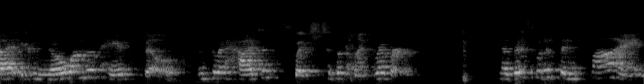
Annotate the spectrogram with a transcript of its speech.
but it could no longer pay its bills, and so it had to switch to the Flint River. Now, this would have been fine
